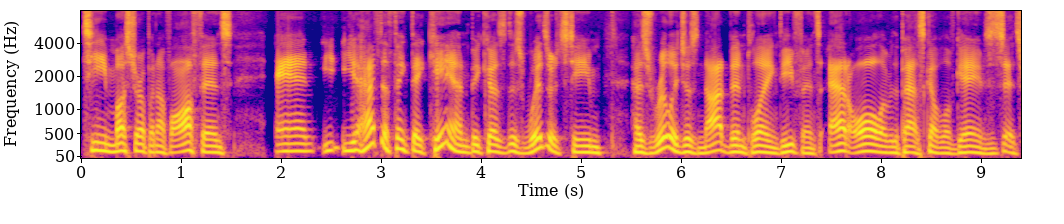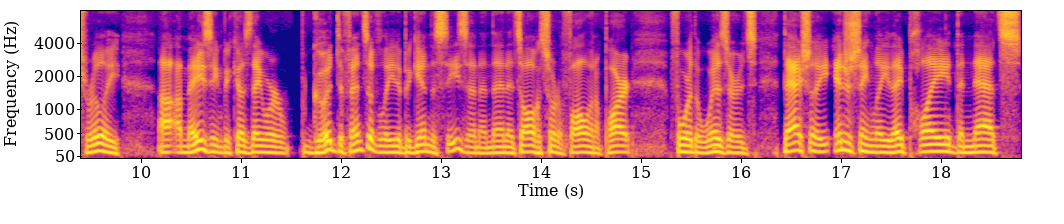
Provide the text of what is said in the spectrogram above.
team muster up enough offense and you have to think they can because this Wizards team has really just not been playing defense at all over the past couple of games. It's, it's really uh, amazing because they were good defensively to begin the season, and then it's all sort of fallen apart for the Wizards. They actually, interestingly, they played the Nets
